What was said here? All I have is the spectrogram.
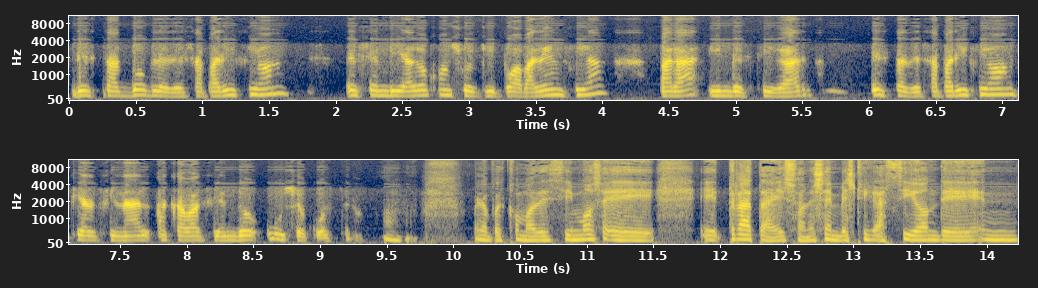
de esta doble desaparición, es enviado con su equipo a Valencia para investigar esta desaparición que al final acaba siendo un secuestro. Bueno, pues como decimos, eh, eh, trata eso, en esa investigación de,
